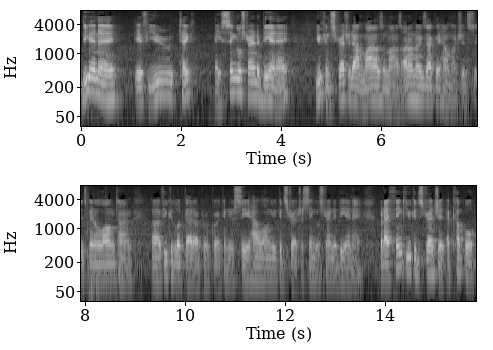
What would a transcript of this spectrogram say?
DNA, if you take a single strand of DNA, you can stretch it out miles and miles. I don't know exactly how much. It's it's been a long time. Uh, if you could look that up real quick and just see how long you could stretch a single strand of DNA. But I think you could stretch it a couple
